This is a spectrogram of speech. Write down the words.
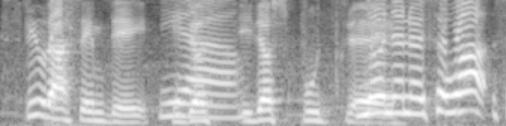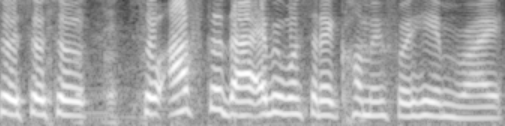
Still that same day, he just he just put. Uh, No, no, no. So what? So, so, so, so after that, everyone started coming for him, right?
